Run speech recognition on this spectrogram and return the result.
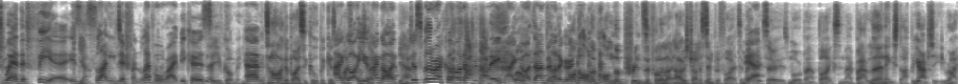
is where the fear is Yeah. a slightly different level, right? Because yeah, you've got me. Yeah. Um, it's not like a bicycle because I got you. Hang on. Yeah. Just for the record, everybody, I Well, got Dan's no, autograph. On, on, on the principle alone, I was trying to simplify it to make Yeah. it so it was more about bikes and about learning stuff. But you're absolutely right.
